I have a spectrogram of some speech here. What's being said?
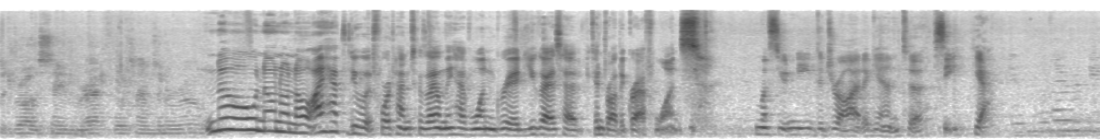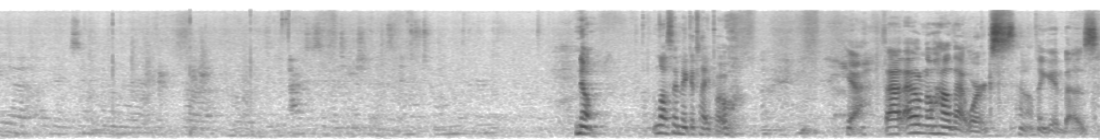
to draw the same graph four times in a row. No, no, no, no. I have to do it four times because I only have one grid. You guys have can draw the graph once, unless you need to draw it again to see. Yeah. Will there be a, an example where the axis of rotation is in between the curve? No, unless I make a typo. Yeah, that I don't know how that works. I don't think it does.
